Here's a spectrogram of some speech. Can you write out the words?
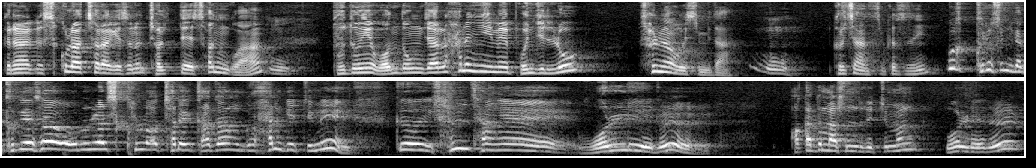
그러나 그 스콜라 철학에서는 절대선과 음. 부동의 원동자를 하느님의 본질로 설명하고 있습니다. 음. 그렇지 않습니까, 선생님? 뭐 그렇습니다. 거기에서 오늘날 스콜라 철의 가장 그 한계점이 그 현상의 원리를 아까도 말씀드렸지만 원리를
